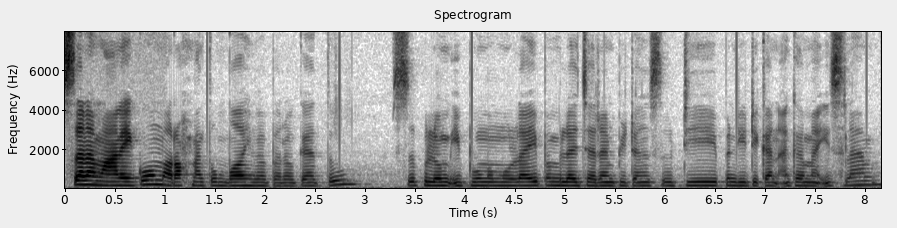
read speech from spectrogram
Assalamualaikum warahmatullahi wabarakatuh. Sebelum Ibu memulai pembelajaran bidang studi pendidikan agama Islam,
